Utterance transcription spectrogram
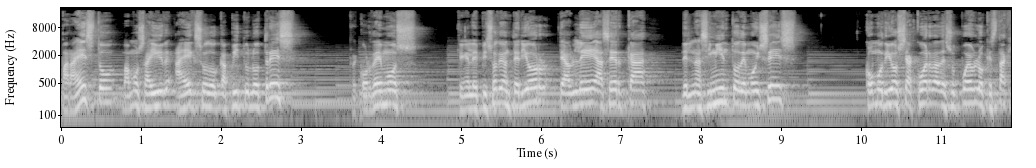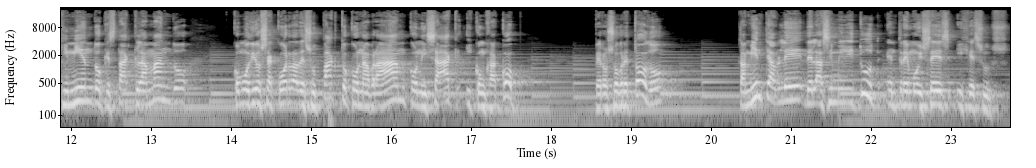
Para esto vamos a ir a Éxodo capítulo 3. Recordemos que en el episodio anterior te hablé acerca del nacimiento de Moisés, cómo Dios se acuerda de su pueblo que está gimiendo, que está clamando, cómo Dios se acuerda de su pacto con Abraham, con Isaac y con Jacob. Pero sobre todo, también te hablé de la similitud entre Moisés y Jesús.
